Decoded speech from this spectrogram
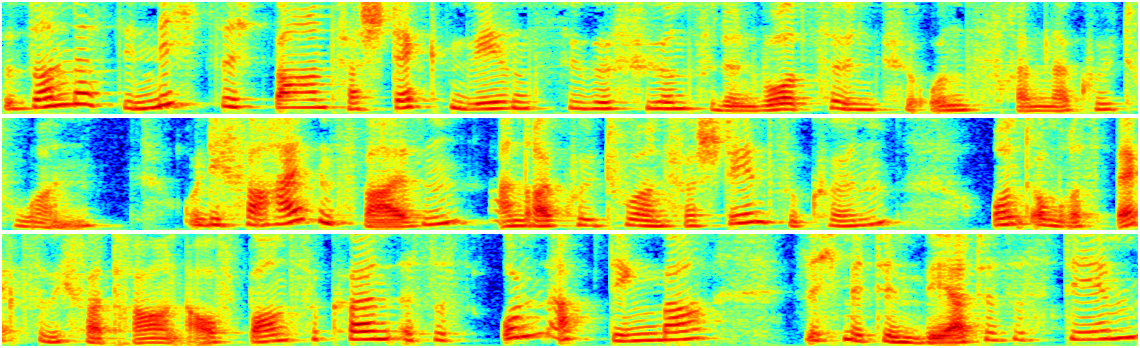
Besonders die nicht sichtbaren, versteckten Wesenszüge führen zu den Wurzeln für uns fremder Kulturen. Um die Verhaltensweisen anderer Kulturen verstehen zu können und um Respekt sowie Vertrauen aufbauen zu können, ist es unabdingbar, sich mit dem Wertesystem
